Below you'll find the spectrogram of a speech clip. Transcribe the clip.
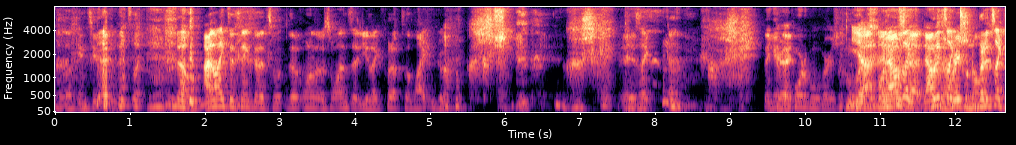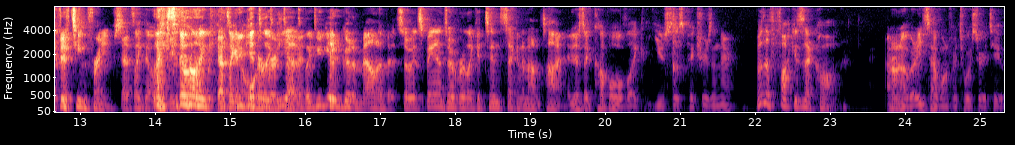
they look into it. it's like no. I like to think that it's the, one of those ones that you like put up to the light and go. It's like, They get Good. the portable version. yeah, and that was like, the- that but was it's the like, original. but it's like 15 frames. that's like the OG. like so like That's like an older like, version Yeah, of it. like you get a good amount of it, so it spans over like a 10 second amount of time. And there's a couple of like useless pictures in there. What the fuck is that called? I don't know, but I used to have one for Toy Story 2.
